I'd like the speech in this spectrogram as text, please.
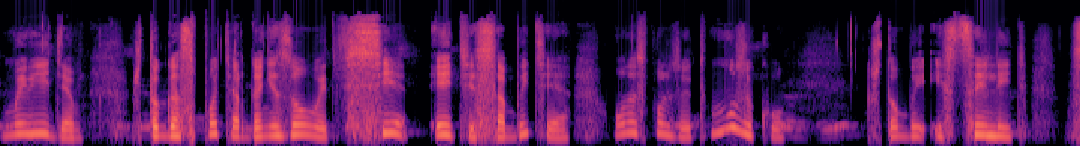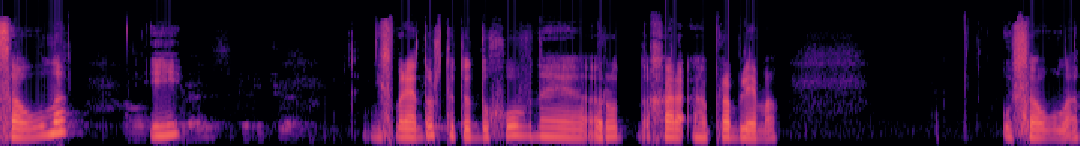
Мы видим, что Господь организовывает все эти события. Он использует музыку, чтобы исцелить Саула, и несмотря на то, что это духовная проблема у Саула.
